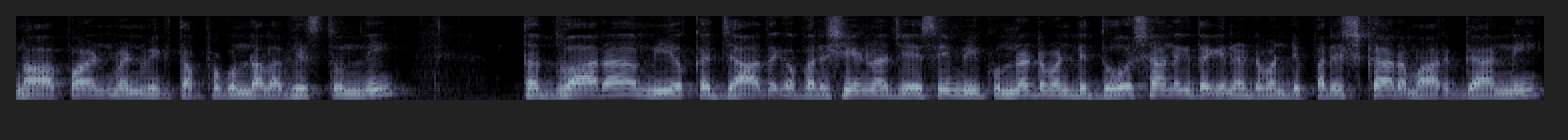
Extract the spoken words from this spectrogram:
నా అపాయింట్మెంట్ మీకు తప్పకుండా లభిస్తుంది. తద్వారా మీ యొక్క జాతక పరిశీలన చేసి మీకున్నటువంటి దోషానికి తగినటువంటి పరిష్కార మార్గాన్ని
